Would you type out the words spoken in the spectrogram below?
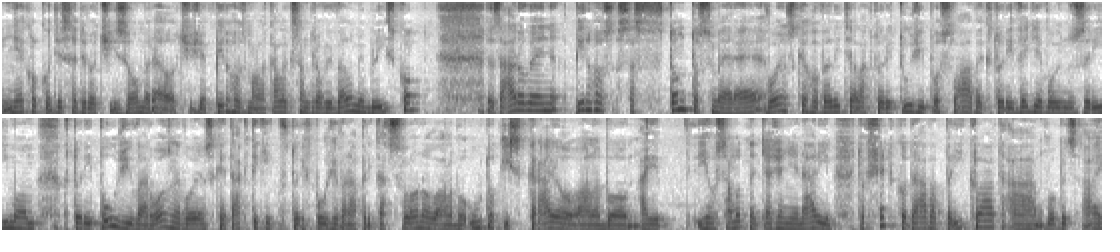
niekoľko desaťročí zomrel. Čiže Pirhos mal k Alexandrovi veľmi blízko. Zároveň Pirhos sa v tomto smere vojenského veliteľa, ktorý túži po sláve, ktorý vedie vojnu s Rímom, ktorý používa rôzne vojenské taktiky, v ktorých používa napríklad slonov alebo útoky z krajov alebo aj jeho samotné ťaženie na Rím. To všetko dáva príklad a vôbec aj,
